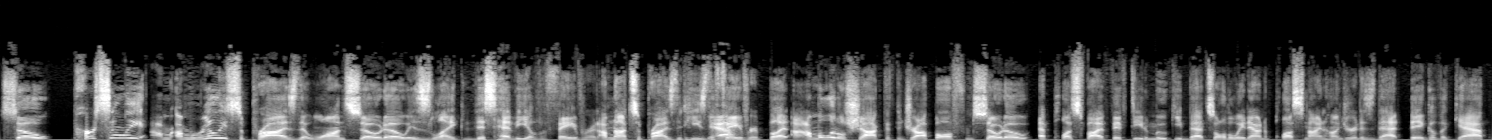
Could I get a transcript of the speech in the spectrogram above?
So personally, I'm I'm really surprised that Juan Soto is like this heavy of a favorite. I'm not surprised that he's the yeah. favorite, but I'm a little shocked that the drop off from Soto at plus 550 to Mookie Betts all the way down to plus 900 is that big of a gap.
